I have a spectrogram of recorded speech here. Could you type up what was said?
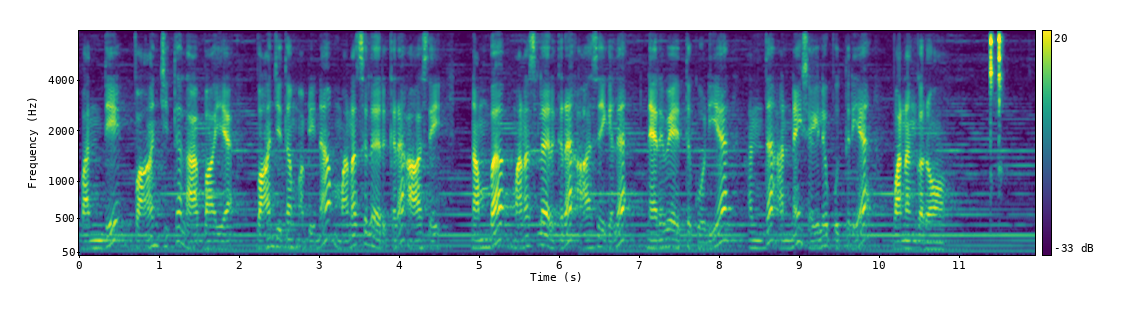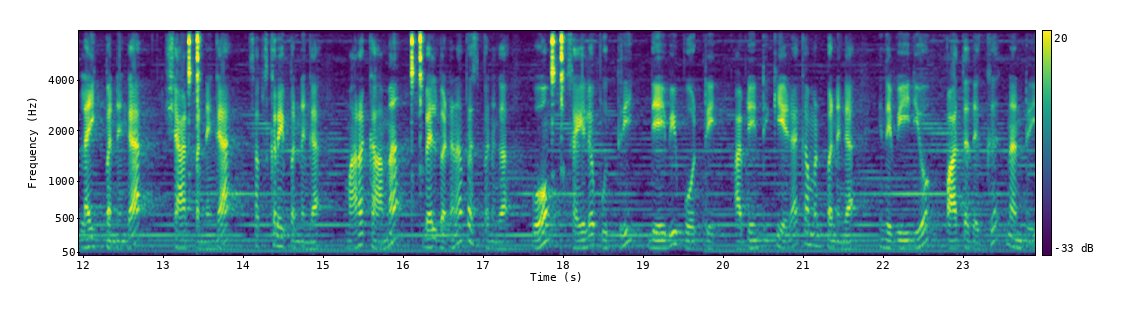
வந்தே வாஞ்சித லாபாய. வாஞ்சிதம் அப்படின்னா மனசில் இருக்கிற ஆசை. நம்ம மனசில் இருக்கிற ஆசைகளை நிறைவேற்றக்கூடிய அந்த அன்னை சைலபுத்திரியை வணங்குறோம். லைக் பண்ணுங்கள் ஷேர் பண்ணுங்கள் சப்ஸ்கிரைப் பண்ணுங்கள் மறக்காமல் பெல் பட்டனை ப்ரெஸ் பண்ணுங்கள் ஓம் சைலபுத்ரி தேவி போற்றி அப்படின்ட்டு கீழே கமெண்ட் பண்ணுங்கள் இந்த வீடியோ பார்த்ததுக்கு நன்றி.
